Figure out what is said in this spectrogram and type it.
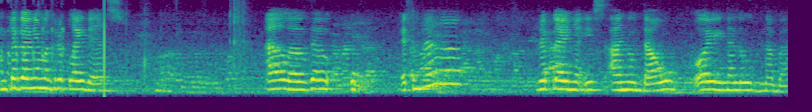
Ang tagal niya mag-reply, Bes. I love the... Oh, eto na. Reply niya is, ano daw? Oy, na-load na ba?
